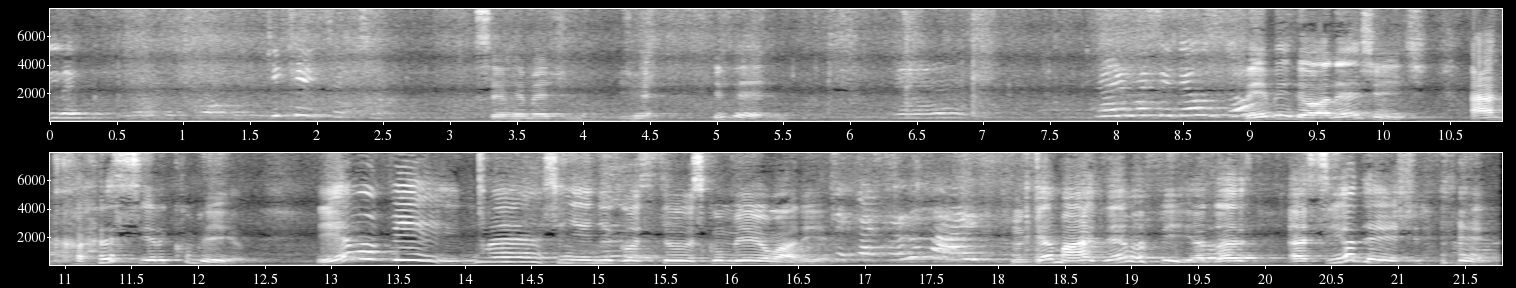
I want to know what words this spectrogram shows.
O que, que é isso aqui? Esse é o remédio de, de verme. É. Aí você deu os dois. Bem melhor, né, gente? Agora sim ele comeu. E meu filho? Ah, neném gostoso. Comeu, Maria. Você castrando mais. Não quer mais, né, meu filho? Agora assim eu deixo.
